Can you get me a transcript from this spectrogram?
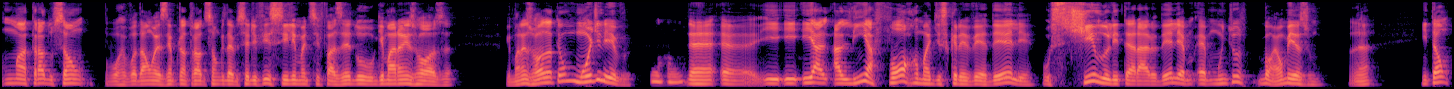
uma tradução, porra, eu vou dar um exemplo de uma tradução que deve ser dificílima de se fazer, do Guimarães Rosa. Guimarães Rosa tem um monte de livro. Uhum. É, é, e, e a, a, linha, a forma de escrever dele, o estilo literário dele é, é, muito. Bom, é o mesmo. Né? Então,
